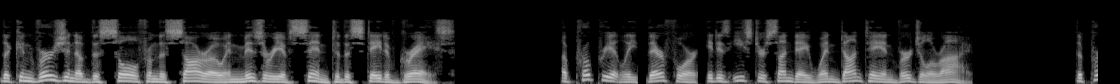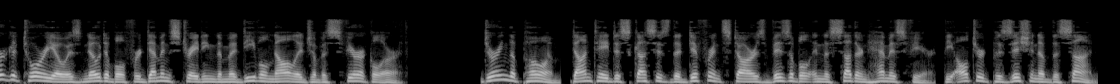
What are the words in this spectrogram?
the conversion of the soul from the sorrow and misery of sin to the state of grace. Appropriately, therefore, it is Easter Sunday when Dante and Virgil arrive. The Purgatorio is notable for demonstrating the medieval knowledge of a spherical Earth. During the poem, Dante discusses the different stars visible in the southern hemisphere, the altered position of the Sun,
